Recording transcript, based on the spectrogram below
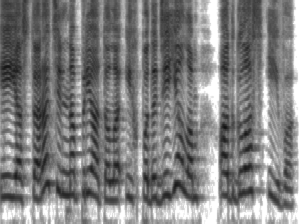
И я старательно прятала их под одеялом от глаз Ива.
